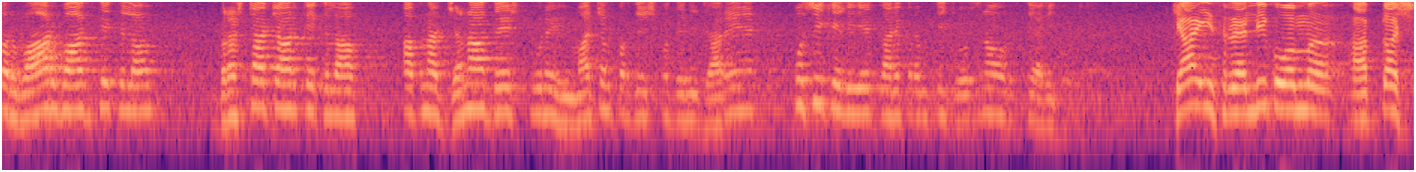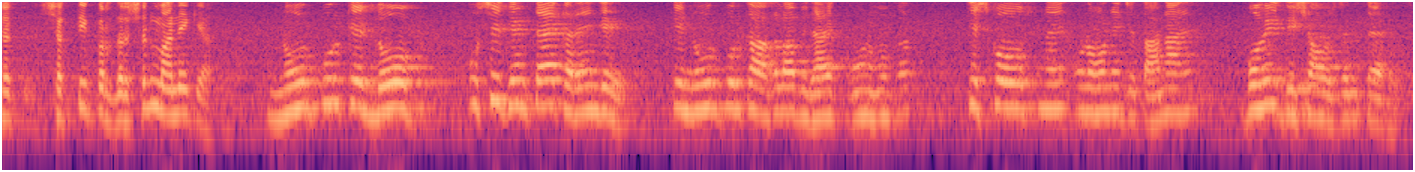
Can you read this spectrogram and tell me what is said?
परिवारवाद के खिलाफ भ्रष्टाचार के खिलाफ अपना जनादेश पूरे हिमाचल प्रदेश को देने जा रहे हैं उसी के लिए कार्यक्रम की योजना और तैयारी हो रही है। क्या इस रैली को हम आपका शक्ति प्रदर्शन माने क्या? नूरपुर के लोग उसी दिन तय करेंगे कि नूरपुर का अगला विधायक कौन होगा किसको उसने उन्होंने जिताना है वही दिशा उस दिन तय होगी।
